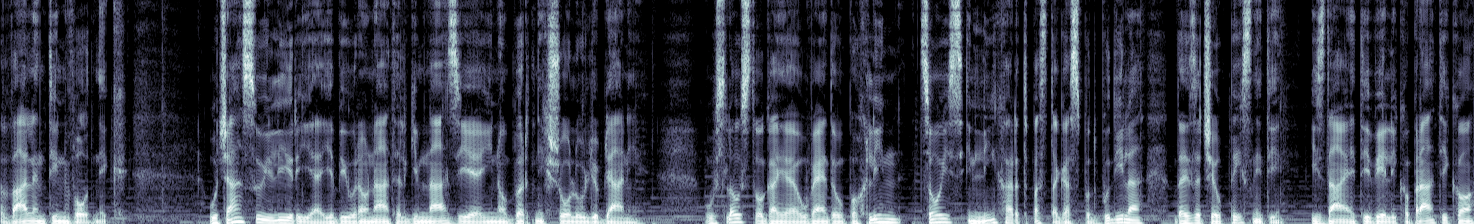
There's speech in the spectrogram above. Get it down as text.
Valentin Vodnik. V času Ilirije je bil ravnatelj gimnazije in obrtnih šol v Ljubljani. V slovstvo ga je uvedel Pohlin, Cojs in Linhard pa sta ga spodbudila, da je začel pesniti, izdajati veliko pratiko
